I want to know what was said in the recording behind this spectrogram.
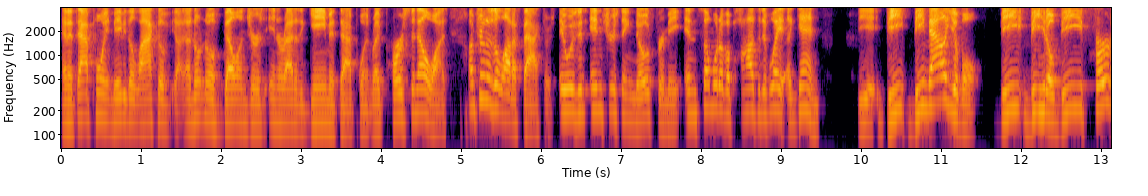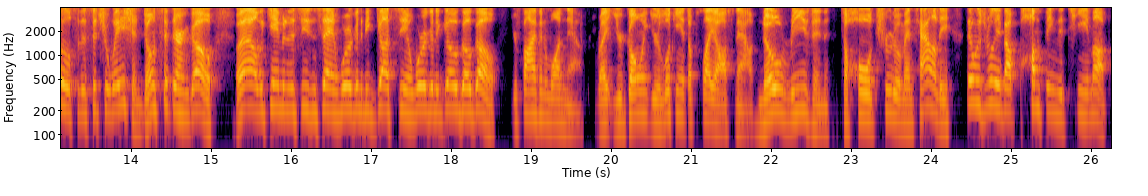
And at that point, maybe the lack of, I don't know if Bellinger's in or out of the game at that point, right? Personnel wise, I'm sure there's a lot of factors. It was an interesting note for me in somewhat of a positive way. Again, be, be, be malleable be be you know be fertile to the situation. Don't sit there and go, well, we came into the season saying we're going to be gutsy and we're going to go go go. You're five and one now, right? You're going. You're looking at the playoffs now. No reason to hold true to a mentality that was really about pumping the team up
